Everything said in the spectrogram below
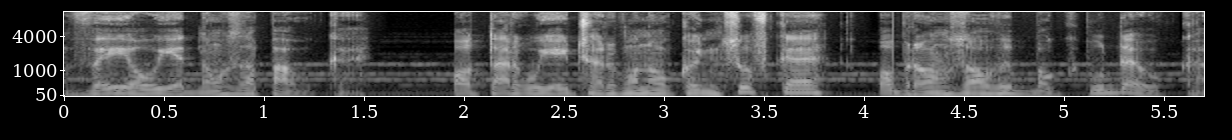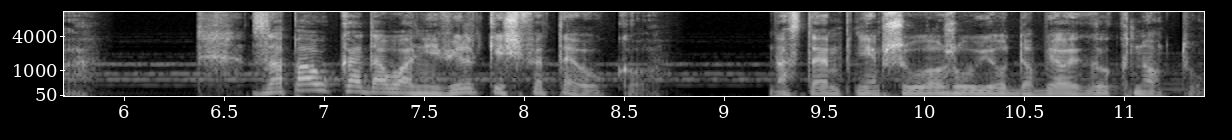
wyjął jedną zapałkę. Otarł jej czerwoną końcówkę o brązowy bok pudełka. Zapałka dała niewielkie światełko. Następnie przyłożył ją do białego knotu.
